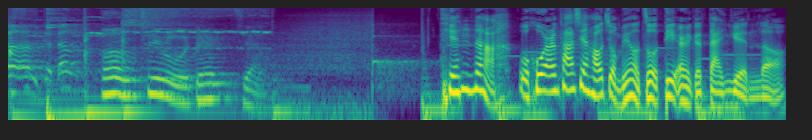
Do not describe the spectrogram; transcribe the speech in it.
个灯，四个灯，好进我灯奖。天呐，我忽然发现好久没有做第二个单元了，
